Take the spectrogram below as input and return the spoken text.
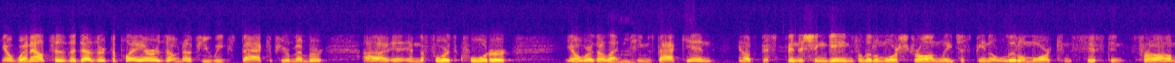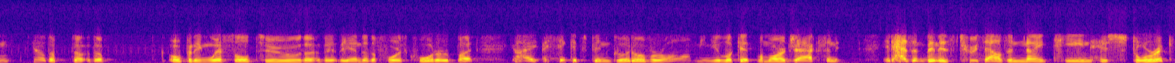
you know, went out to the desert to play Arizona a few weeks back, if you remember, uh, in, in the fourth quarter, you know, where they're letting teams back in. You know, just finishing games a little more strongly, just being a little more consistent from you know the the, the opening whistle to the, the the end of the fourth quarter. But you know, I, I think it's been good overall. I mean, you look at Lamar Jackson; it hasn't been his 2019 historic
